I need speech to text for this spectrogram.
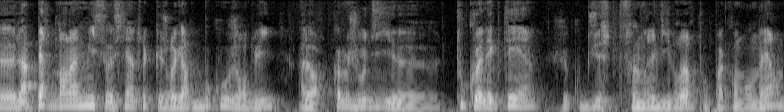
Euh, la perte dans la nuit, c'est aussi un truc que je regarde beaucoup aujourd'hui. Alors, comme je vous dis, euh, tout connecté, hein, je coupe juste sonnerie vibreur pour pas qu'on m'emmerde.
